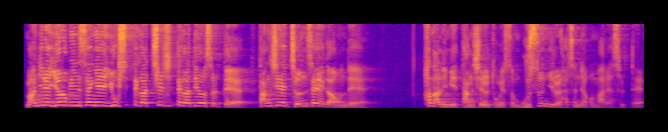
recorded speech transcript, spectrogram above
만일에 여러분 인생의 60대가 70대가 되었을 때 당신의 전생 가운데 하나님이 당신을 통해서 무슨 일을 하셨냐고 말했을 때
